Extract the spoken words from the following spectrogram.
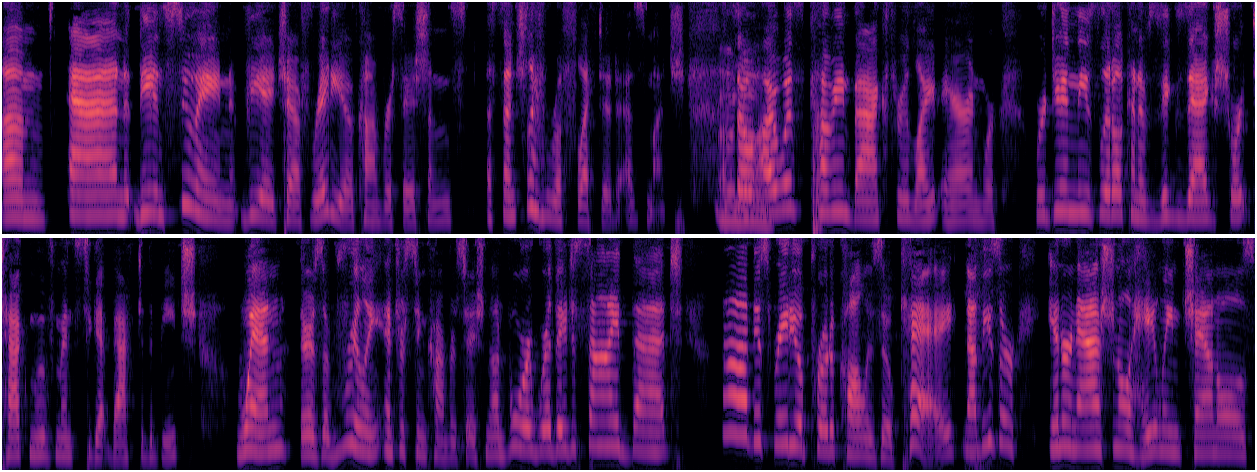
Um, and the ensuing VHF radio conversations essentially reflected as much. Oh, so no. I was coming back through light air and we're we're doing these little kind of zigzag short tack movements to get back to the beach when there's a really interesting conversation on board where they decide that ah, this radio protocol is okay. Now, these are international hailing channels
